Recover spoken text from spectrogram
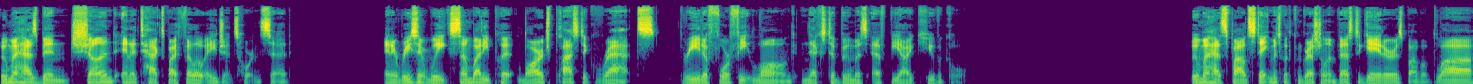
Buma has been shunned and attacked by fellow agents, Horton said. And in recent weeks, somebody put large plastic rats, three to four feet long, next to Buma's FBI cubicle. Buma has filed statements with congressional investigators, blah, blah, blah.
